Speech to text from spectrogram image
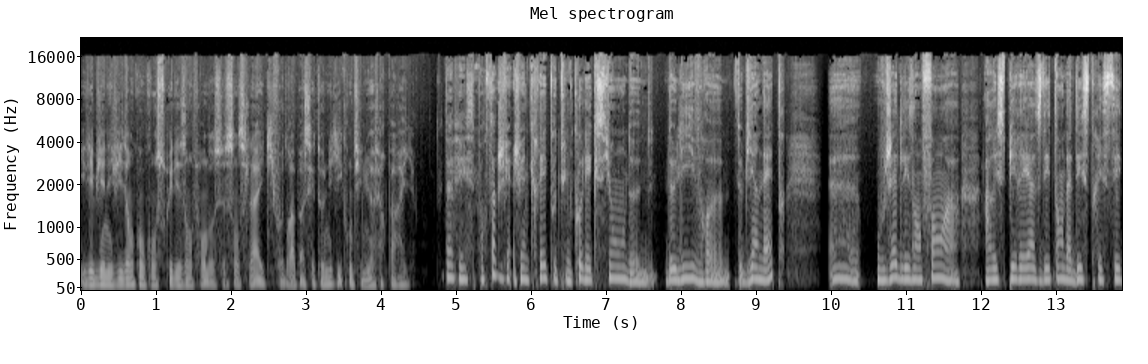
il est bien évident qu'on construit des enfants dans ce sens-là et qu'il ne faudra pas s'étonner qu'ils continuent à faire pareil. Tout à fait. C'est pour ça que je viens, de créer toute une collection de, livres de bien-être. Euh, où j'aide les enfants à, respirer, à se détendre, à déstresser.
